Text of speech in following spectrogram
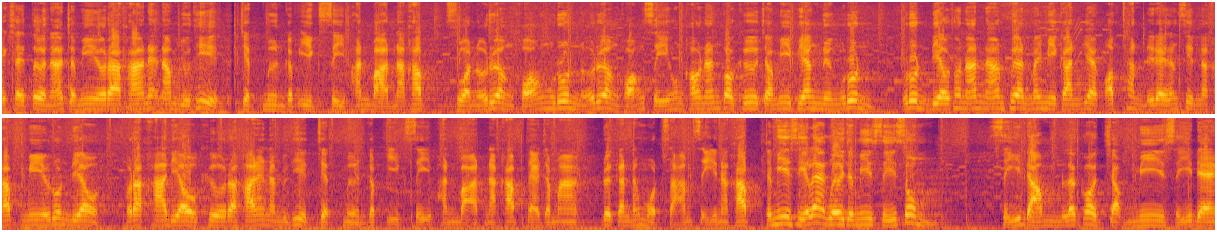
Exciter นะจะมีราคาแนะนำอยู่ที่ 70,000 กับอีก 4,000 บาทนะครับ ส่วนเรื่องของรุ่นเรื่องของสีของเขานั้นก็คือจะมีเพียง 1 รุ่น รุ่นเดียวเท่านั้นนะเพื่อนไม่มีการแยกออปชั่นใดๆทั้งสิ้นนะครับ มีรุ่นเดียวราคาเดียวคือราคาแนะนำอยู่ที่ 70,000 กับอีก 4,000 บาทนะครับแต่จะมาด้วยกันทั้งหมด 3 สีนะครับจะมีสีแรกเลยจะมีสีส้ม สีดำแล้วก็จะมีสีแดง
